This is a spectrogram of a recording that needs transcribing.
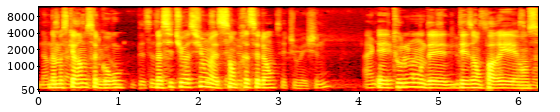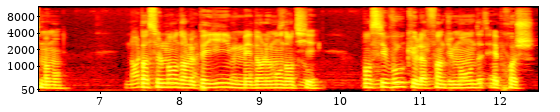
Namaskaram Sadhguru. La situation est sans précédent et tout le monde est désemparé en ce moment. Pas seulement dans le pays, mais dans le monde entier. Pensez-vous que la fin du monde est proche?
